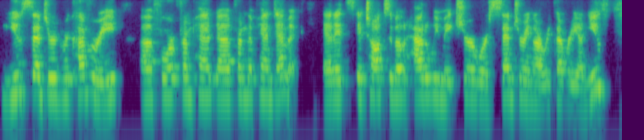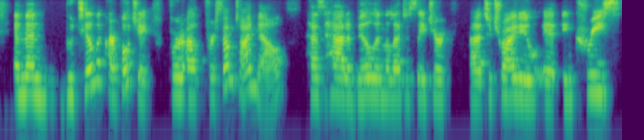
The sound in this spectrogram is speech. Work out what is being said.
youth-centered recovery uh, for from pan, uh, from the pandemic. And it's it talks about how do we make sure we're centering our recovery on youth. And then Bhutila Karpoche for uh, for some time now has had a bill in the legislature uh, to try to uh, increase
